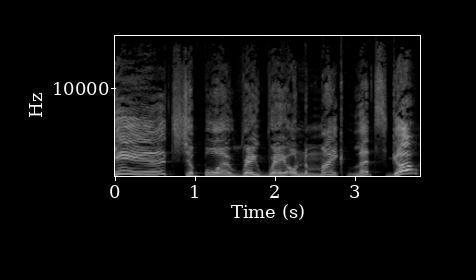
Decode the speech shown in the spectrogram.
Yeah, it's your boy Ray Ray on the mic. Let's go.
